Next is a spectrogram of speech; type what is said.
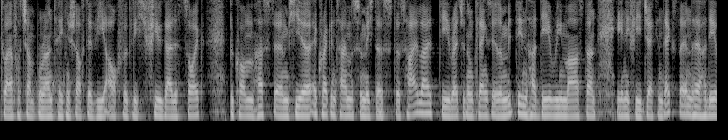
du einfach Jump'n'Run technisch auf der Wii auch wirklich viel geiles Zeug bekommen hast. Ähm, hier A Crack in Time ist für mich das, das Highlight, die Ratchet Clank Serie mit den HD Remastern, ähnlich wie Jack and Dexter in der HD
